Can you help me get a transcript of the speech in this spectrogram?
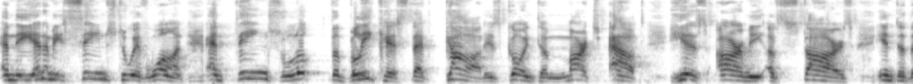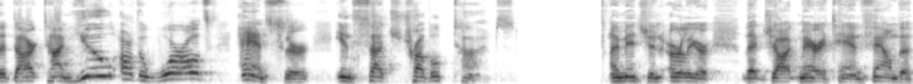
and the enemy seems to have won and things look the bleakest that God is going to march out his army of stars into the dark time. You are the world's answer in such troubled times. I mentioned earlier that Jacques Maritain found the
